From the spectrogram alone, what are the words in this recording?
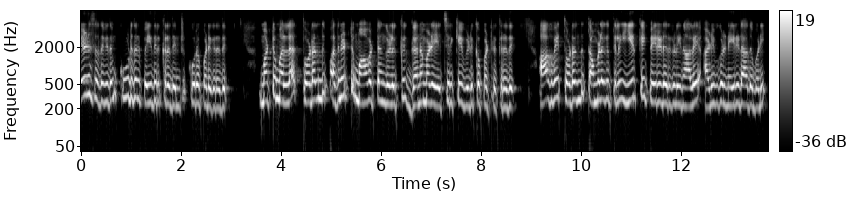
ஏழு சதவீதம் கூடுதல் பெய்திருக்கிறது என்று கூறப்படுகிறது. மட்டுமல்ல தொடர்ந்து பதினெட்டு மாவட்டங்களுக்கு கனமழை எச்சரிக்கை விடுக்கப்பட்டிருக்கிறது. ஆகவே தொடர்ந்து தமிழகத்திலே இயற்கை பேரிடர்களினாலே அழிவுகள் நேரிடாதபடி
